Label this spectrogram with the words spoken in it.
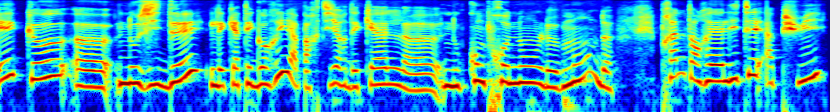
est que euh, nos idées, les catégories à partir desquelles euh, nous comprenons le monde, prennent en réalité appui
